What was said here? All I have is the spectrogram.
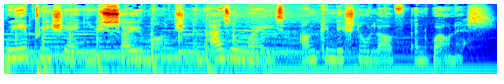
We appreciate you so much, and as always, unconditional love and wellness.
